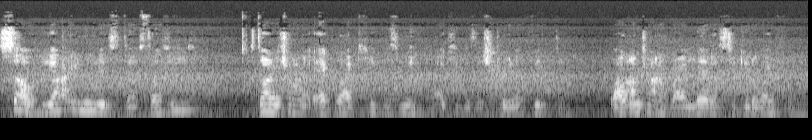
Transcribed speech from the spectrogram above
So he already knew this stuff. So he started trying to act like he was me, like he was a straight up victim, while I'm trying to write letters to get away from him.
